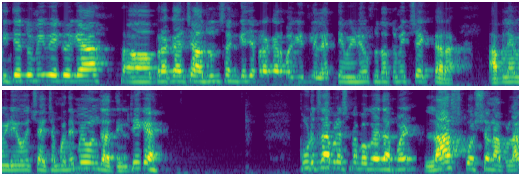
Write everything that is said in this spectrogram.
तिथे तुम्ही वेगवेगळ्या प्रकारचे प्रकारच्या अजून संख्येचे प्रकार बघितलेले आहेत. ते व्हिडिओ सुद्धा तुम्ही चेक करा. आपल्या व्हिडिओच्या याच्यामध्ये मिळून जातील. ठीक आहे? पुढचा प्रश्न बघूयात आपण. लास्ट क्वेश्चन आपला.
